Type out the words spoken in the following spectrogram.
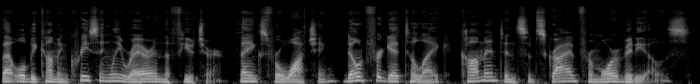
That will become increasingly rare in the future. Thanks for watching. Don't forget to like, comment, and subscribe for more videos.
